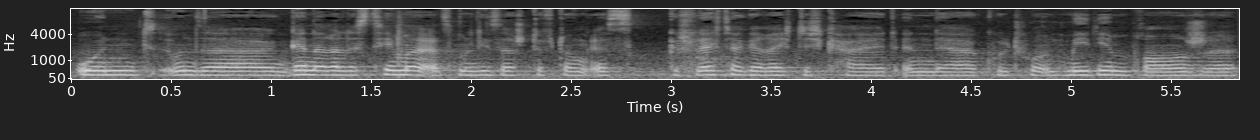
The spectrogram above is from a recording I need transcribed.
Und unser generelles Thema als Malisa Stiftung ist Geschlechtergerechtigkeit in der Kultur- und Medienbranche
